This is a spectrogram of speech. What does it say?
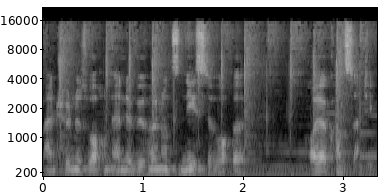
ein schönes Wochenende. Wir hören uns nächste Woche. Euer Konstantin.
